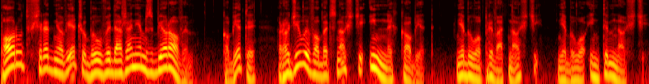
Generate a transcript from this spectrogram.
Poród w średniowieczu był wydarzeniem zbiorowym. Kobiety rodziły w obecności innych kobiet. Nie było prywatności, nie było intymności.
